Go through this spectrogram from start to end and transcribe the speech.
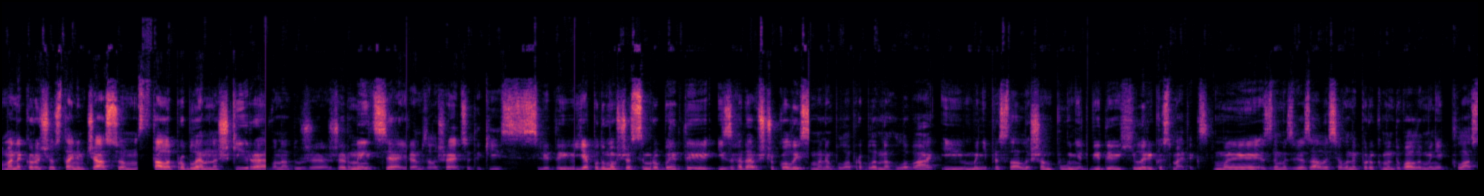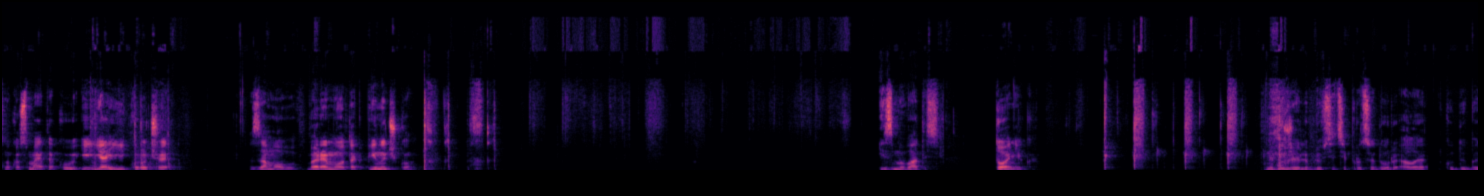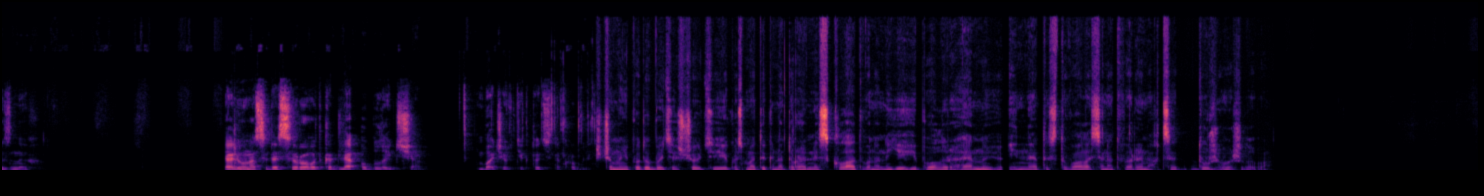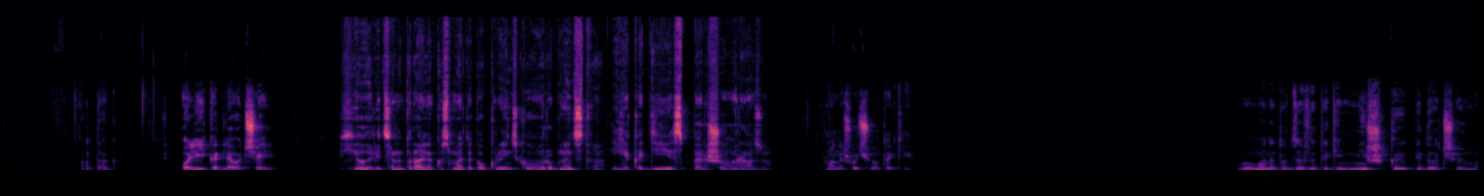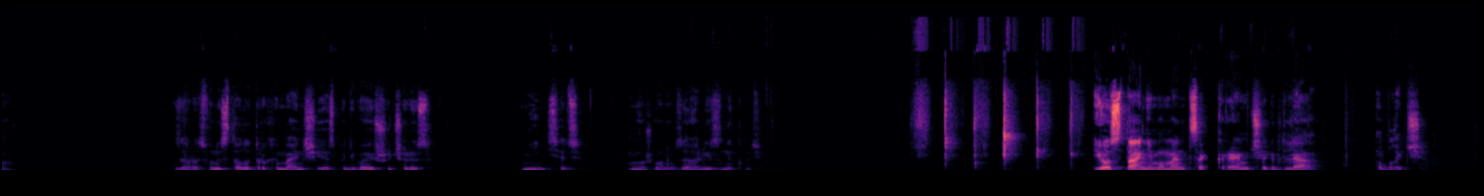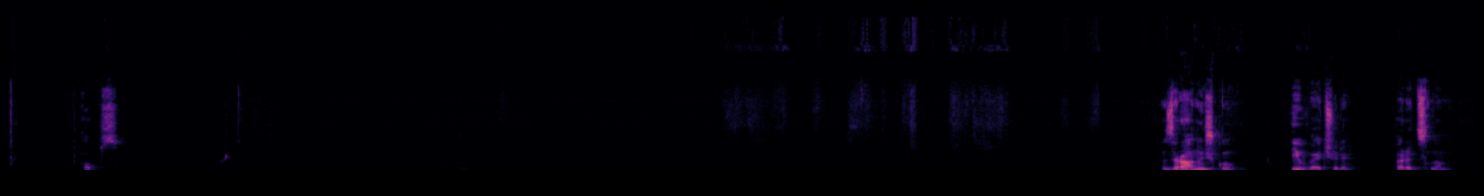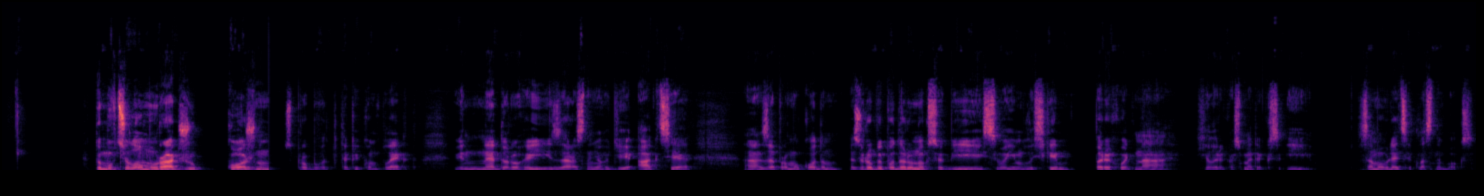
У мене, коротше, останнім часом стала проблемна шкіра, вона дуже жирниця, і прям залишаються такі сліди. Я подумав, що з цим робити, і згадав, що колись у мене була проблемна голова, і мені прислали шампуні від Hillary Cosmetics. Ми з ними зв'язалися, вони порекомендували мені класну косметику, і я її, коротше, замовив. Беремо отак піночку. І змиватись. Тонік. Не дуже я люблю всі ці процедури, але куди без них. Далі у нас іде сироватка для обличчя. Бачив, в Тіктоці так роблять. Що мені подобається, що у цієї косметики натуральний склад, вона не є гіпоалергенною і не тестувалася на тваринах. Це дуже важливо. Отак. Олійка для очей. Хілері це натуральна косметика українського виробництва, яка діє з першого разу. У мене ж очі отакі. Бо у мене тут завжди такі мішки під очима. Зараз вони стали трохи менші. Я сподіваюся, що через місяць може вони взагалі зникнуть. І останній момент це кремчик для обличчя. Опс. зраночку і ввечері перед сном. Тому в цілому раджу кожному спробувати такий комплект. Він недорогий. Зараз на нього діє акція е, за промокодом. Зроби подарунок собі і своїм близьким. Переходь на Hillary Cosmetics і замовляй цей класний бокс.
